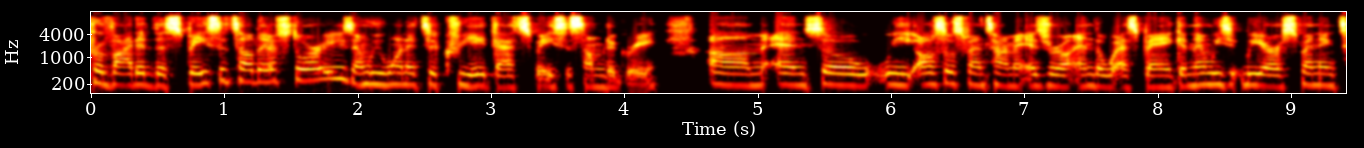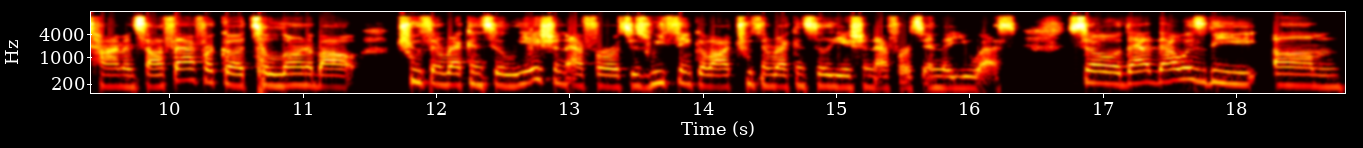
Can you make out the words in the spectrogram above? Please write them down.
provided the space to tell their stories, and we wanted to create that space to some degree. Um, and so we also spent time in Israel and the West Bank, and then we we are spending time in South Africa to learn about truth and reconciliation efforts as we think about truth and reconciliation efforts in the U.S. So that that was the um,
